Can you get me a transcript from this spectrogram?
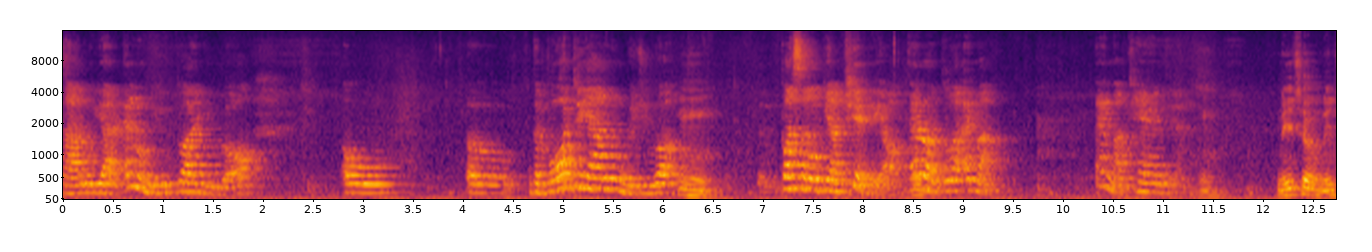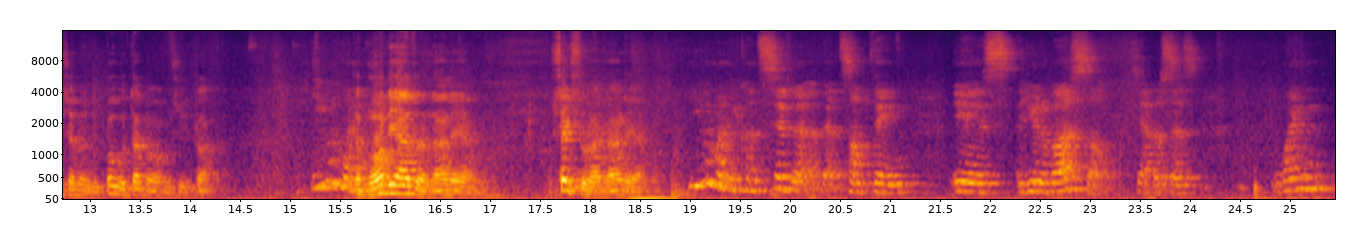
စားလို့ရတယ်အဲ့လိုမျိုးသွားယူတော့ဟိုဟို the body တရားလို့မယူတော့ อืม personal ပြန်ဖြစ်နေအောင်အဲ့တော့ तू ကအဲ့မှာအဲ့မှာခဲနေတယ် nature nature လို့ပုဂ္ဂိုလ်တ attva မရှိတော့ even when သဘောတရားဆိုတာနားလေရမယ်စိတ်ဆိုတာနားလေရ consider that something is universal, Sayadaw says, when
